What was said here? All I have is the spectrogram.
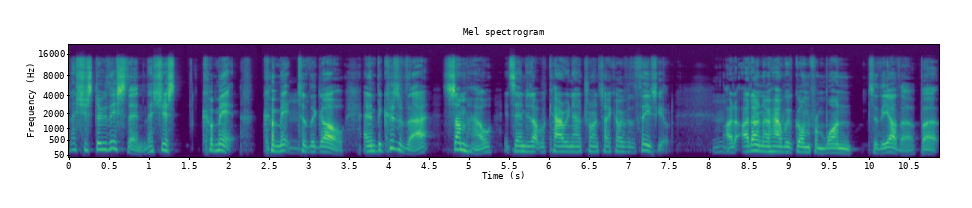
let's just do this then. Let's just commit, commit to Mm. the goal. And because of that, somehow it's ended up with Carrie now trying to take over the Thieves Guild. Mm. I, I don't know how we've gone from one to the other, but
